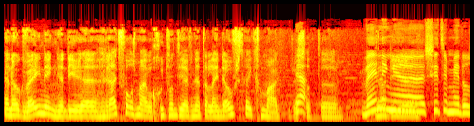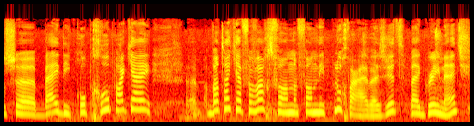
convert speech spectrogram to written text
En ook Wening, en die eh, rijdt volgens mij wel goed, want die heeft net alleen de oversteek gemaakt. Dus Ja. dat, eh, Wening ja, die, eh, zit inmiddels bij die kopgroep. Had jij, wat had jij verwacht van, van die ploeg waar hij bij zit, bij Green Edge?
